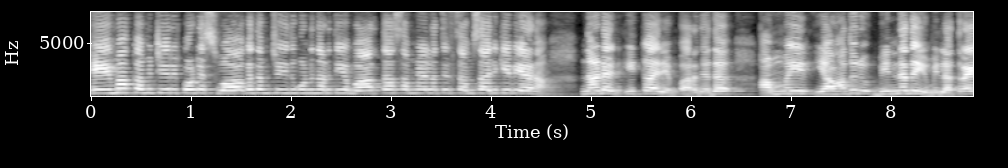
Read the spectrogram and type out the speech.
ഹേമ കമ്മിറ്റി റിപ്പോർട്ട് സ്വാഗതം ചെയ്തുകൊണ്ട് നടത്തിയ വാർത്താ സമ്മേളനത്തിൽ സംസാരിക്കവെയാണ് നടൻ ഇക്കാര്യം പറഞ്ഞത്. അമ്മയിൽ യാതൊരു ഭിന്നതയുമില്ലത്രേ.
